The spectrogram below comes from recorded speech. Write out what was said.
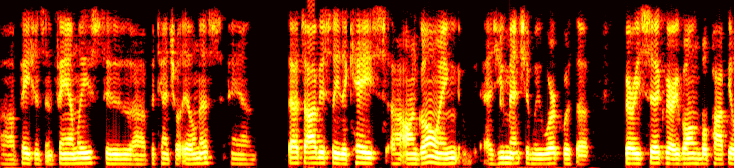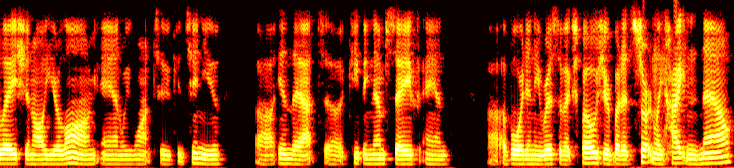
uh, patients and families to uh, potential illness. And that's obviously the case uh, ongoing. As you mentioned, we work with a very sick, very vulnerable population all year long, and we want to continue uh, in that, uh, keeping them safe and uh, avoid any risk of exposure, but it's certainly heightened now.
